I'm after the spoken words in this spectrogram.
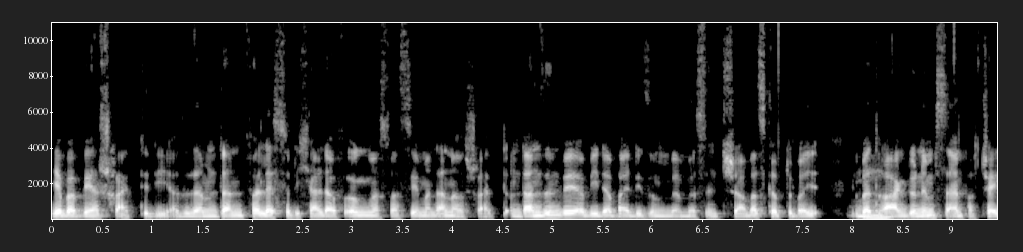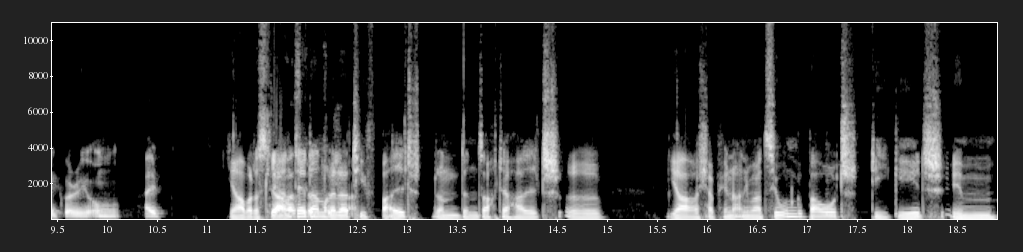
Ja, aber wer schreibt dir die? Also dann, dann verlässt du dich halt auf irgendwas, was jemand anderes schreibt. Und dann sind wir ja wieder bei diesem, wenn wir es in JavaScript über, übertragen, du nimmst einfach jQuery, um halt, Ja, aber das lernt er dann relativ bald. Dann, dann sagt er halt, äh, ja, ich habe hier eine Animation gebaut, die geht im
